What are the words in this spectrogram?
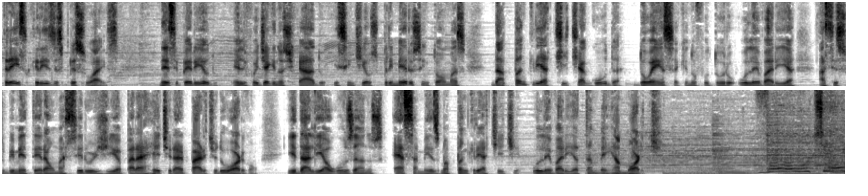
três crises pessoais. Nesse período, ele foi diagnosticado e sentia os primeiros sintomas da pancreatite aguda, doença que no futuro o levaria a se submeter a uma cirurgia para retirar parte do órgão. E dali a alguns anos, essa mesma pancreatite o levaria também à morte. Vou te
